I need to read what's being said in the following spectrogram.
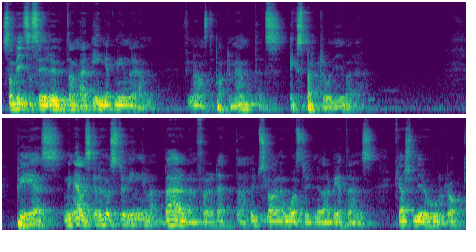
som visar sig i rutan är inget mindre än Finansdepartementets expert PS. Min älskade hustru Ingela bär den före detta utslagna Wall Street-medarbetarens Kashmir och woolrock.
